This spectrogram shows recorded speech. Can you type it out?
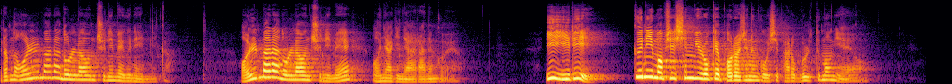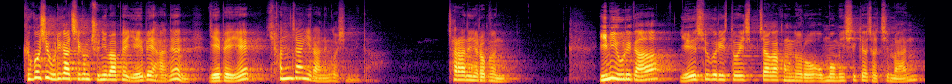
여러분 얼마나 놀라운 주님의 은혜입니까? 얼마나 놀라운 주님의 언약이냐라는 거예요. 이 일이 끊임없이 신비롭게 벌어지는 곳이 바로 물두멍이에요. 그것이 우리가 지금 주님 앞에 예배하는 예배의 현장이라는 것입니다. 사랑하는 여러분, 이미 우리가 예수 그리스도의 십자가 공로로 온몸이 씻겨졌지만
